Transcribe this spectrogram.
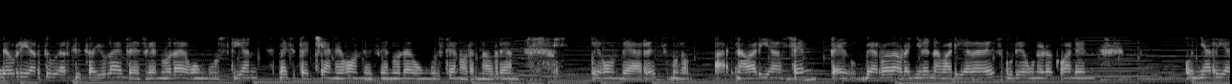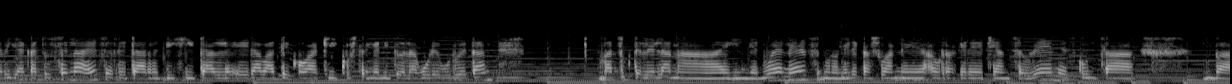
neurri hartu behar zitzaiola, eta ez genuela egon guztian, naiz eta etxean egon, ez genuela egon guztian horren aurrean egon behar, ez? Bueno, ba, nabaria zen, behar bada orain nabaria da ez, gure egunerokoaren oinarria bilakatu zela, ez, herritar digital erabatekoak ikusten genituela gure buruetan, batzuk telelana egin genuen, ez, bueno, nire kasuan eh, aurrak ere etxean zeuden, ezkuntza ba,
